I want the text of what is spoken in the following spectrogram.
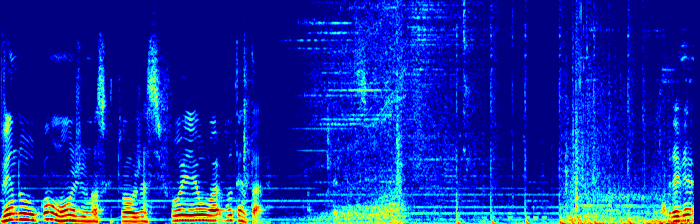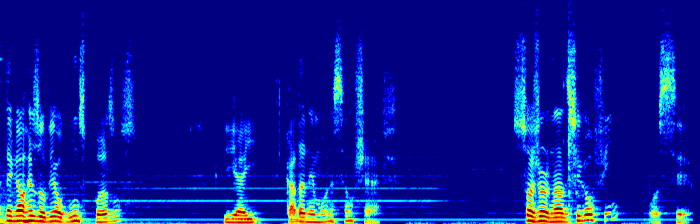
Vendo quão longe o nosso ritual já se foi, eu vou tentar. Seria legal resolver alguns puzzles. E aí, cada demônio é um chefe. Sua jornada chega ao fim. Você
